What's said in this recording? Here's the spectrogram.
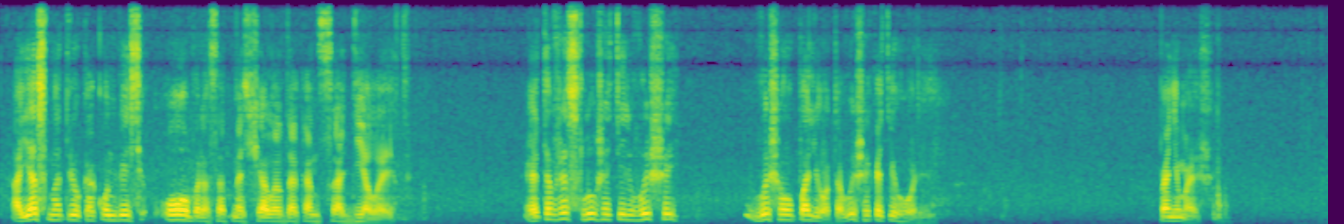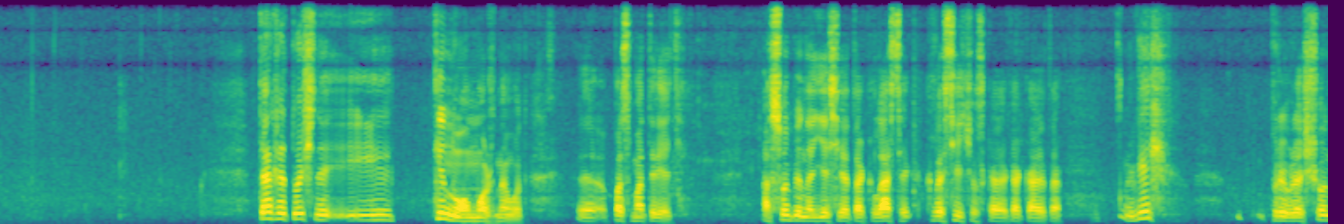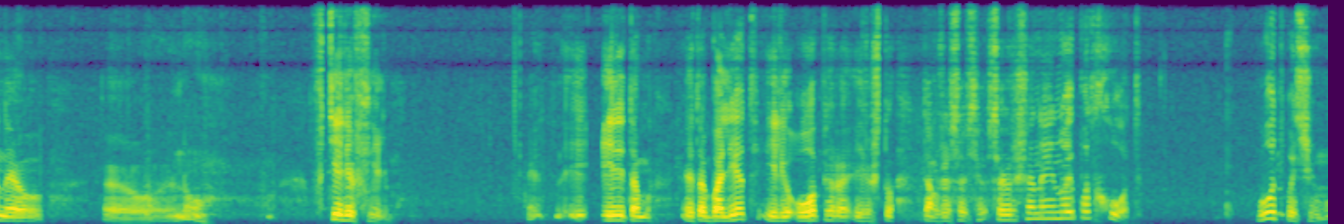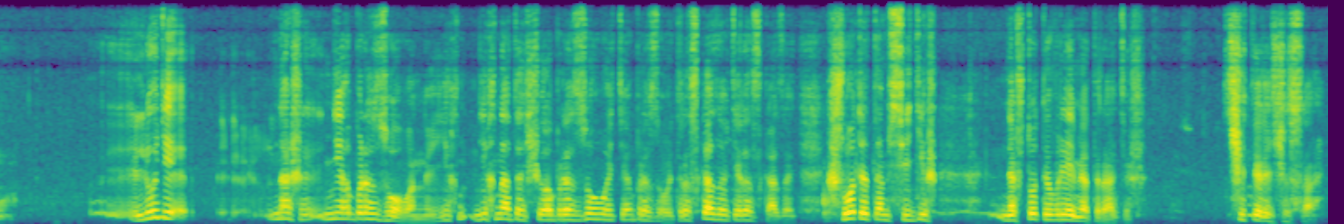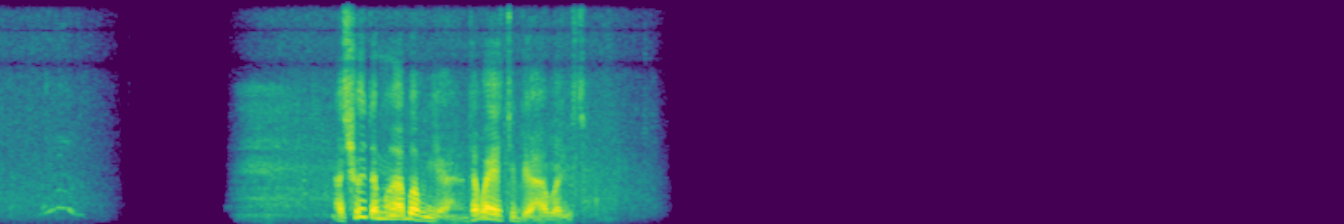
а я смотрю, как он весь образ от начала до конца делает. Это уже слушатель высшей, высшего полета, высшей категории. Понимаешь? Также точно и кино можно вот э, посмотреть. Особенно если это класси классическая какая-то вещь, превращенная э, ну, в телефильм. Или там это балет или опера, или что. Там же совершенно иной подход. Вот почему. Люди наши необразованные, их, их надо еще образовывать и образовывать, рассказывать и рассказывать. Что ты там сидишь, на что ты время тратишь? Четыре часа. А что это мы обо мне? Давай я тебе говорить.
